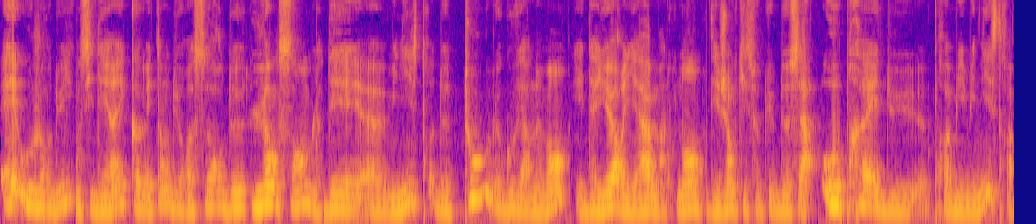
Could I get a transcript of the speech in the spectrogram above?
est aujourd'hui considérée comme étant du ressort de l'ensemble des euh, ministres de tout le gouvernement. Et d'ailleurs, il y a maintenant des gens qui s'occupent de ça auprès du Premier ministre.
